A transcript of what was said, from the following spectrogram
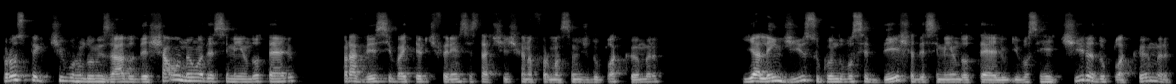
prospectivo randomizado, deixar ou não a DCM endotélio, para ver se vai ter diferença estatística na formação de dupla câmara. E além disso, quando você deixa desse meio endotélio e você retira a dupla câmara,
